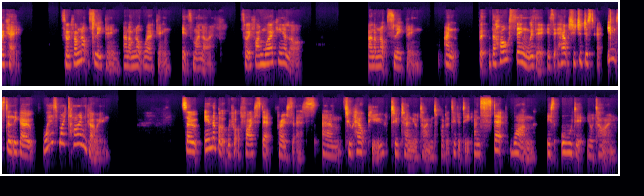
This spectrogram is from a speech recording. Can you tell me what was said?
okay, so if I'm not sleeping and I'm not working, it's my life. So if I'm working a lot and I'm not sleeping, and but the whole thing with it is it helps you to just instantly go, where's my time going? So, in the book, we've got a five step process um, to help you to turn your time into productivity. And step one is audit your time.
